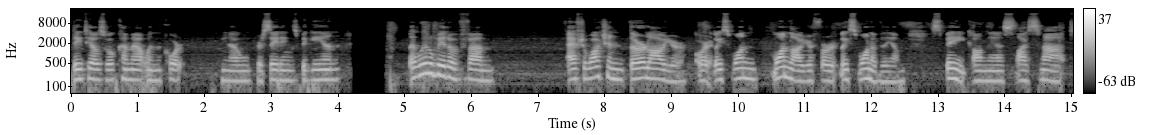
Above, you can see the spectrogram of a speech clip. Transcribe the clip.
Details will come out when the court, you know, proceedings begin. A little bit of, um, after watching their lawyer, or at least one one lawyer for at least one of them, speak on this last night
